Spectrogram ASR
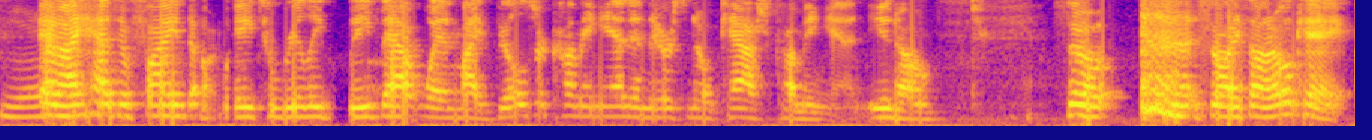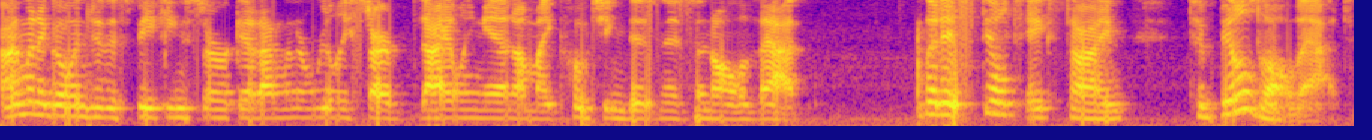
And I had to find a way to really believe that when my bills are coming in and there's no cash coming in, you know. So, so I thought, okay, I'm going to go into the speaking circuit. I'm going to really start dialing in on my coaching business and all of that. But it still takes time to build all that.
